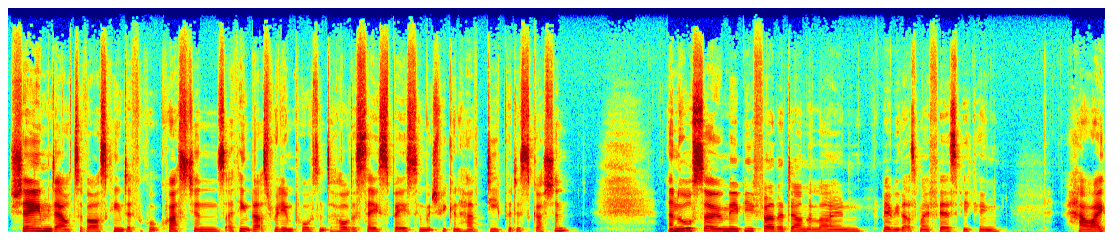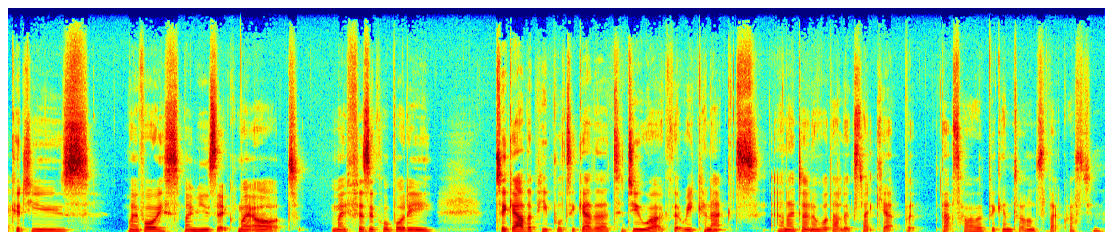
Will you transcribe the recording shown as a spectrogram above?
shamed out of asking difficult questions. I think that's really important to hold a safe space in which we can have deeper discussion. And also, maybe further down the line, maybe that's my fear speaking, how I could use my voice, my music, my art, my physical body to gather people together to do work that reconnects. And I don't know what that looks like yet, but that's how I would begin to answer that question.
